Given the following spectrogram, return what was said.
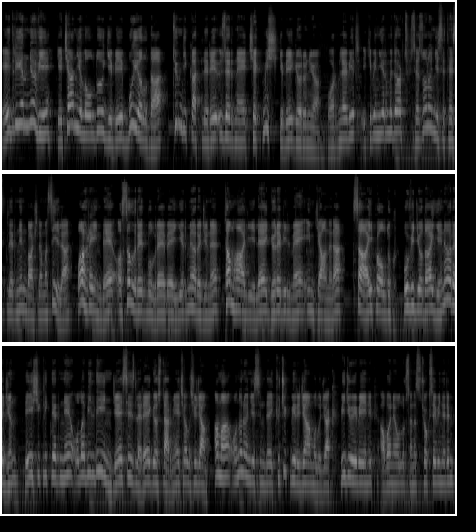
Adrian Newey geçen yıl olduğu gibi bu yılda tüm dikkatleri üzerine çekmiş gibi görünüyor. Formula 1 2024 sezon öncesi testlerinin başlamasıyla Bahreyn'de asıl Red Bull RB20 aracını tam haliyle görebilme imkanına sahip olduk. Bu videoda yeni aracın değişikliklerini olabildiğince sizlere göstermeye çalışacağım. Ama onun öncesinde küçük bir ricam olacak. Videoyu beğenip abone olursanız çok sevinirim.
